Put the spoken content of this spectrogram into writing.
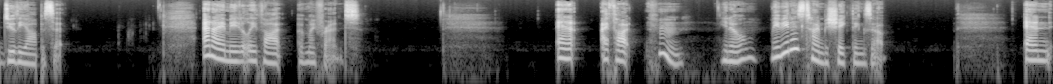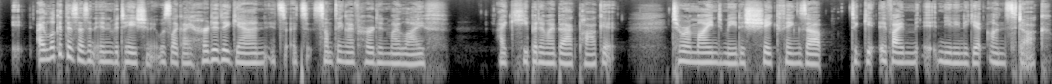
do the opposite. And I immediately thought of my friend and I thought, hmm, you know, maybe it is time to shake things up. And it, I look at this as an invitation. It was like I heard it again. It's it's something I've heard in my life. I keep it in my back pocket to remind me to shake things up, to get if I'm needing to get unstuck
